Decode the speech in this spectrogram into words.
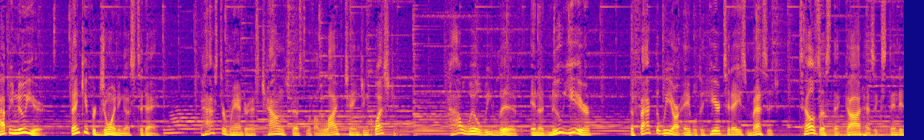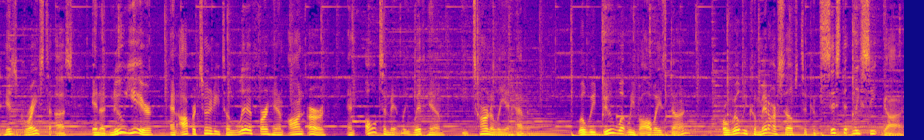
Happy New Year! Thank you for joining us today. Pastor Rander has challenged us with a life changing question How will we live in a new year? The fact that we are able to hear today's message tells us that God has extended His grace to us in a new year, an opportunity to live for Him on earth and ultimately with Him eternally in heaven. Will we do what we've always done? Or will we commit ourselves to consistently seek God,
